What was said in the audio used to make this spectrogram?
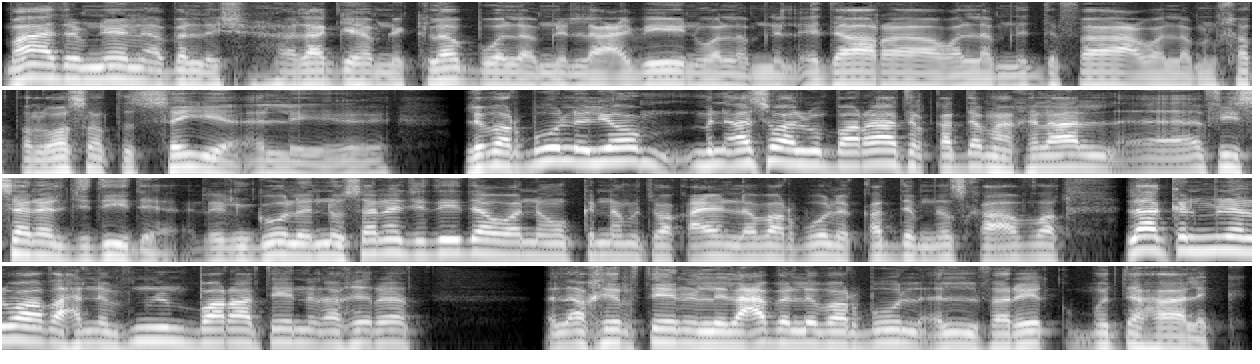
ما أدري منين أبلش. ألاقيها من كلوب ولا من اللاعبين ولا من الإدارة ولا من الدفاع ولا من خط الوسط السيء اللي ليفربول اليوم من أسوأ المباريات اللي قدمها خلال آه، في السنة الجديدة. نقول أنه سنة جديدة وأنه كنا متوقعين ليفربول يقدم نسخة أفضل. لكن من الواضح أنه من المباراتين الأخيرات الأخيرتين اللي لعبها ليفربول الفريق متهالك.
